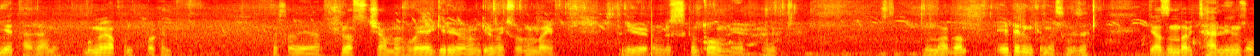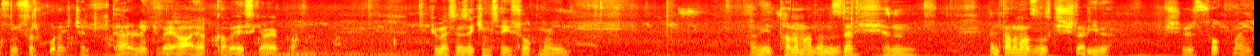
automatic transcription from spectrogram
yeter yani. Bunu yapın bakın. Mesela ya şurası çamur. Buraya giriyorum. Girmek zorundayım. Giriyorum. Bir sıkıntı olmuyor. Hani bunlardan edelim kümesinize. Yazında bir terliğiniz olsun sırf buraya için. Terlik veya ayakkabı, eski ayakkabı. Kümesinize kimseyi sokmayın. Hani tanımadığınız derken hani tanımadığınız kişiler gibi kişileri sokmayın.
